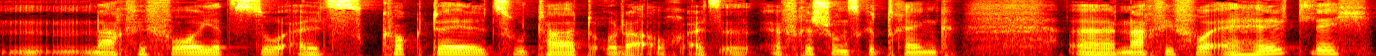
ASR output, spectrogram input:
nach wie vor jetzt so als Cocktailzutat oder auch als Erfrischungsgetränk äh, nach wie vor erhältlich.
